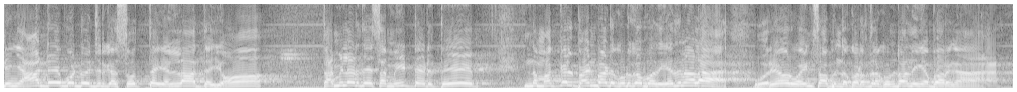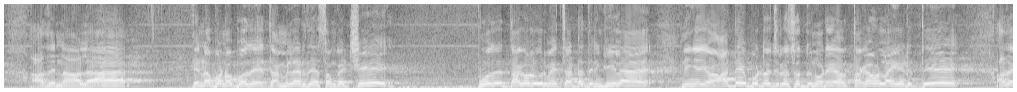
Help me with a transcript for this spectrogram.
நீங்கள் ஆட்டையை போட்டு வச்சிருக்க சொத்தை எல்லாத்தையும் தமிழர் தேசம் மீட்டெடுத்து இந்த மக்கள் பயன்பாடு கொடுக்க போகுது. எதனால? ஒரே ஒரு ஒயின் ஷாப் இந்த குடத்துல கொண்டு வந்தீங்க பாருங்கள் அதனால என்ன பண்ண போகுது? தமிழர் தேசம் கட்சி பொது தகவல் உரிமை சட்டத்தின் கீழே நீங்கள் ஆட்டையை போட்டு வச்சுருக்க சொத்தினுடைய தகவல்லாம் எடுத்து அதை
